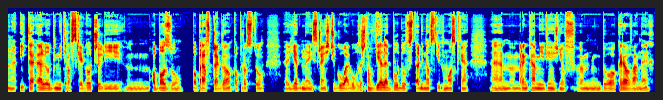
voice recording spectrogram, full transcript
e, ITL-u Dmitrowskiego, czyli mm, obozu poprawczego, po prostu e, jednej z części gułagu. Zresztą wiele budów stalinowskich w Moskwie rękami więźniów było kreowanych.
